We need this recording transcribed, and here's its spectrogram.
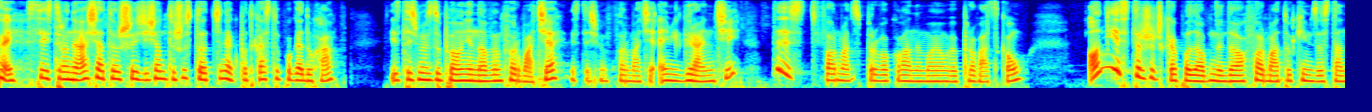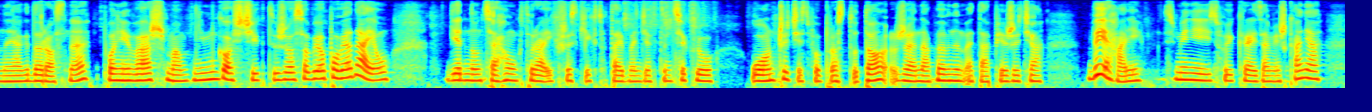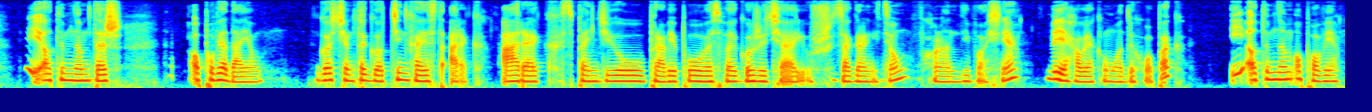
hej, z tej strony Asia, to już 66 odcinek podcastu Pogaducha. Jesteśmy w zupełnie nowym formacie. Jesteśmy w formacie emigranci. To jest format sprowokowany moją wyprowadzką. On jest troszeczkę podobny do formatu Kim zostanę jak dorosnę, ponieważ mam w nim gości, którzy o sobie opowiadają. Jedną cechą, która ich wszystkich tutaj będzie w tym cyklu łączyć, jest po prostu to, że na pewnym etapie życia wyjechali, zmienili swój kraj zamieszkania i o tym nam też opowiadają. Gościem tego odcinka jest Arek. Arek spędził prawie połowę swojego życia już za granicą, w Holandii właśnie. Wyjechał jako młody chłopak i o tym nam opowie.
